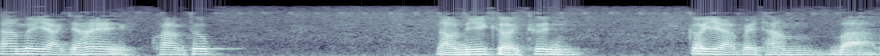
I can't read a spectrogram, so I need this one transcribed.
ถ้าไม่อยากจะให้ความทุกข์เหล่านี้เกิดขึ้น ก็อย่าไปทำบาป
